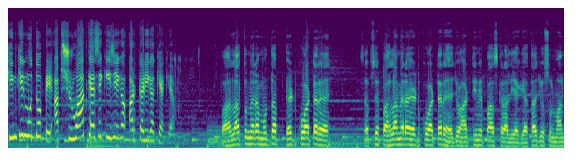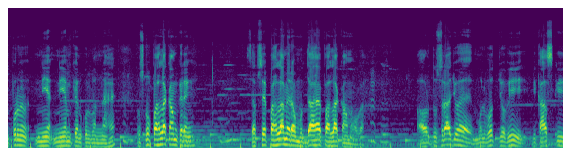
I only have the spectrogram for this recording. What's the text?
किन किन मुद्दों पे? आप शुरुआत कैसे कीजिएगा और करेगा क्या क्या पहला तो मेरा मुद्दा हेड क्वार्टर है। सबसे पहला मेरा हेड क्वार्टर है जो आरटी में पास करा लिया गया था जो सुलमानपुर में नियम के अनुकूल बनना है। उसको पहला काम करेंगे। सबसे पहला मेरा मुद्दा है पहला काम होगा। और दूसरा जो है मूलभूत जो भी विकास की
